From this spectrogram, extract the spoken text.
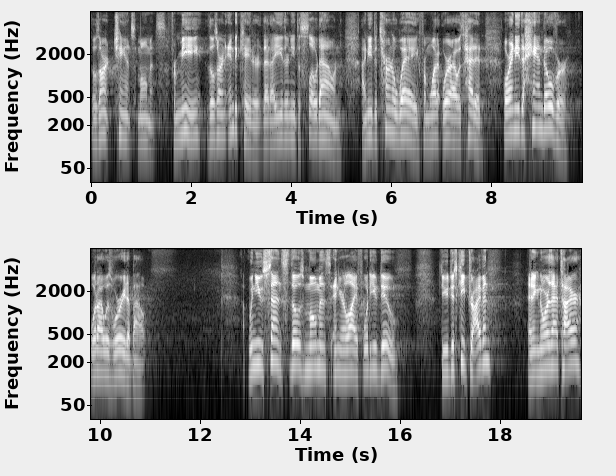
Those aren't chance moments. For me, those are an indicator that I either need to slow down, I need to turn away from what, where I was headed, or I need to hand over what I was worried about. When you sense those moments in your life, what do you do? Do you just keep driving and ignore that tire?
